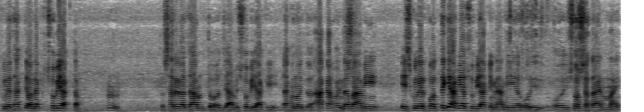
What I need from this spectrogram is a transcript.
স্কুলে থাকতে অনেক ছবি আঁকতাম, হুম? তো স্যারেরা জানতো যে আমি ছবি আঁকি। এখন হয়তো আঁকা হয় না বা আমি স্কুলের পর থেকে আমি আর ছবি আঁকি না। আমি ওই ওই সরষাটা আর নাই।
